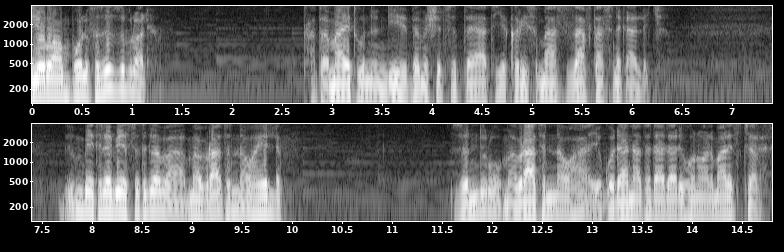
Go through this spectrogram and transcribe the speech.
ዜሮ አምፖል ፍዝዝ ብሏል። ከተማይቱን እንዲህ በምሽት ስታያት የክሪስማስ ዛፍ ታስንቃለች። ግን ቤት ለቤት ስትገባ መብራትና ውሃ የለም። ዘንድሮ መብራትና ውሃ የጎዳና ተዳዳሪ ሆነዋል ማለት ይቻላል።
